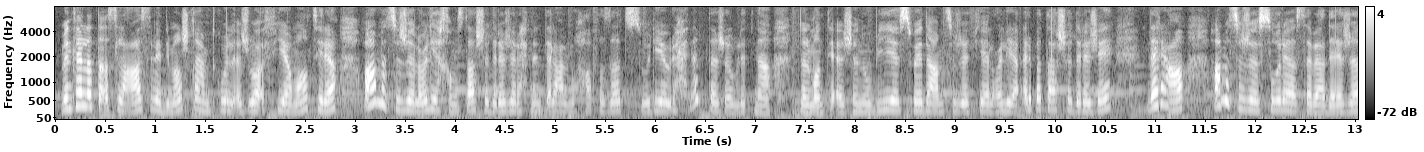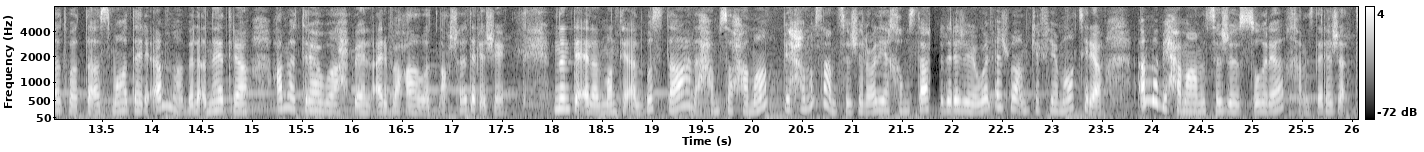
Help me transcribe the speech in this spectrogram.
درجه بننتقل لطقس العاصمة دمشق عم تكون الأجواء فيها ماطرة. وعم تسجل العليا 15 درجة. رح ننتقل على المحافظات السورية ورح نبدأ جولتنا من المنطقة الجنوبية. سويدا عم تسجل فيها العليا 14 درجة. درعا عم تسجل الصورة 7 درجات. والطقس ماطر. أما بالقناطرة عم تراوح بين 4 و 12 درجة. بننتقل للمنطقة الوسطى على حمص وحما بحمص عم تسجل العليا 15 درجة. والأجواء مكفية ماطرة. أما بحما عم تسجل الصورة 5 درجات.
